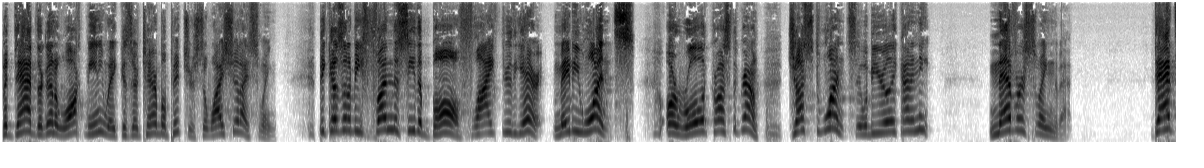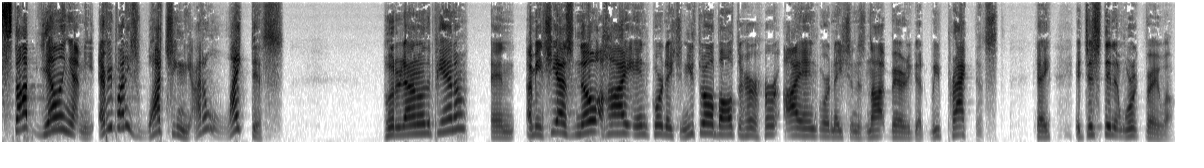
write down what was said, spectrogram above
But dad, they're going to walk me anyway because they're terrible pitchers. So why should I swing? Because it'll be fun to see the ball fly through the air, maybe once, or roll across the ground. Just once. It would be really kind of neat. Never swing the bat. Dad, stop yelling at me. Everybody's watching me. I don't like this. Put her down on the piano. And I mean, she has no high end coordination. You throw a ball to her, her eye end coordination is not very good. We practiced. Okay. It just didn't work very well.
